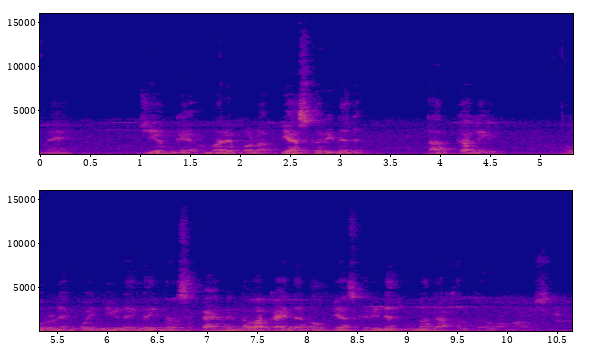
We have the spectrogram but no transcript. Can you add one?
અને જે અંગે અમારે પણ અભ્યાસ કરીને જ તાત્કાલિક ધોરણે કોઈ નિર્ણય લઈ ન શકાય અને નવા કાયદાનો અભ્યાસ કરીને જ ગુના દાખલ કરવામાં આવશે.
